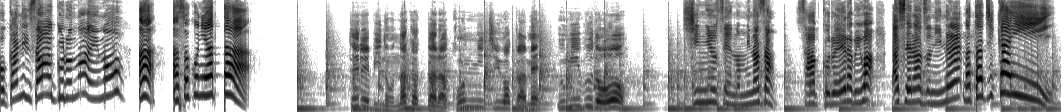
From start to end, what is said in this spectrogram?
他にサークルないの？あ、あそこにあった。テレビの中からこんにちはかめ。海ぶどう新入生の皆さんサークル選びは焦らずにね。また次回。チャンネル登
